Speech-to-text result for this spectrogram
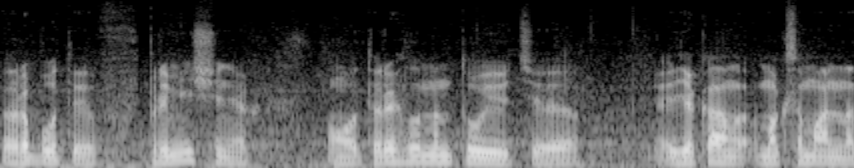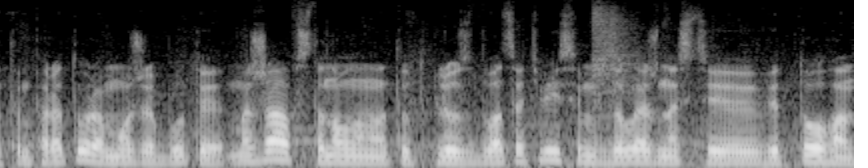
роботи в приміщеннях от, регламентують. Яка максимальна температура може бути? Межа встановлена тут плюс 28, в залежності від того,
